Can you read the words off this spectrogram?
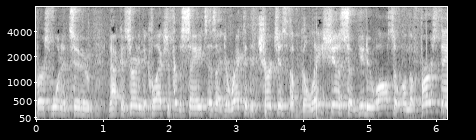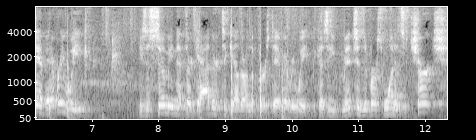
verse 1 and 2. Now, concerning the collection for the saints, as I directed the churches of Galatia, so you do also. On the first day of every week, he's assuming that they're gathered together on the first day of every week, because he mentions in verse 1 it's a church,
